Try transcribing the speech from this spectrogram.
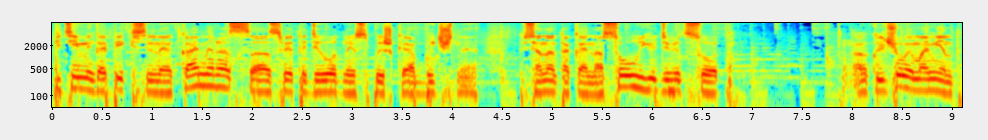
5-мегапиксельная камера с светодиодной вспышкой обычная. То есть она такая на Soul U900. А, ключевой момент.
